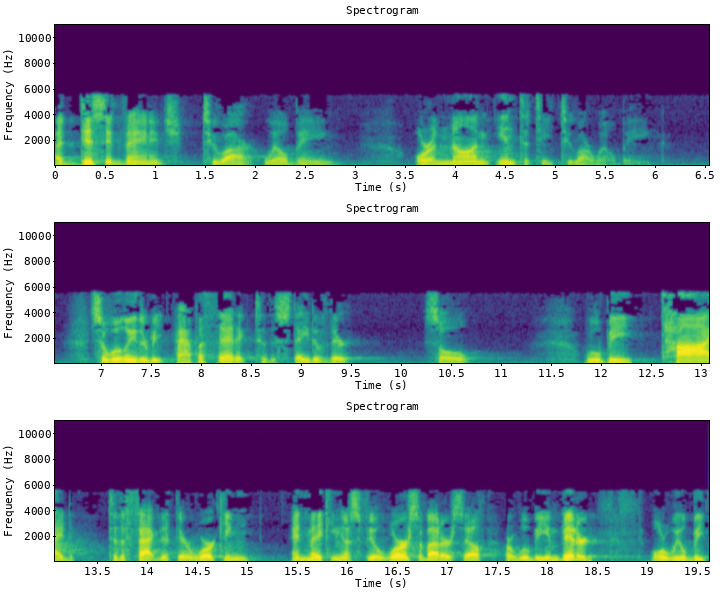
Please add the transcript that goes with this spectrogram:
a disadvantage to our well being, or a non entity to our well being. So we'll either be apathetic to the state of their soul, we'll be tied to the fact that they're working and making us feel worse about ourselves, or we'll be embittered, or we'll be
